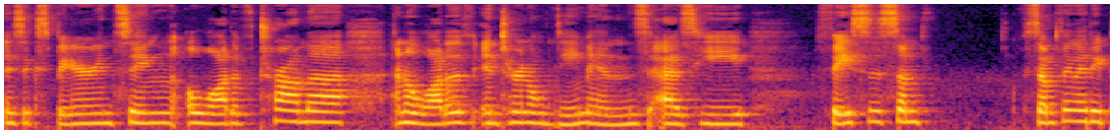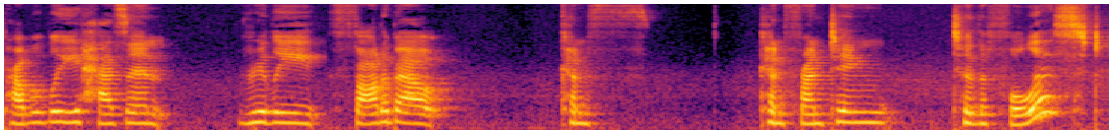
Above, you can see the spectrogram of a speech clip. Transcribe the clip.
is experiencing a lot of trauma and a lot of internal demons as he faces some something that he probably hasn't really thought about conf- confronting to the fullest.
